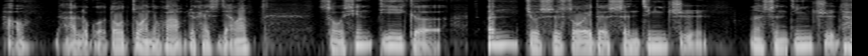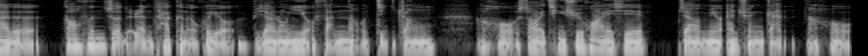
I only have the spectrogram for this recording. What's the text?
好，那如果都做完的话，我们就开始讲啦。首先，第一个 N 就是所谓的神经质。那神经质，它的高分者的人，他可能会有比较容易有烦恼、紧张，然后稍微情绪化一些，比较没有安全感，然后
